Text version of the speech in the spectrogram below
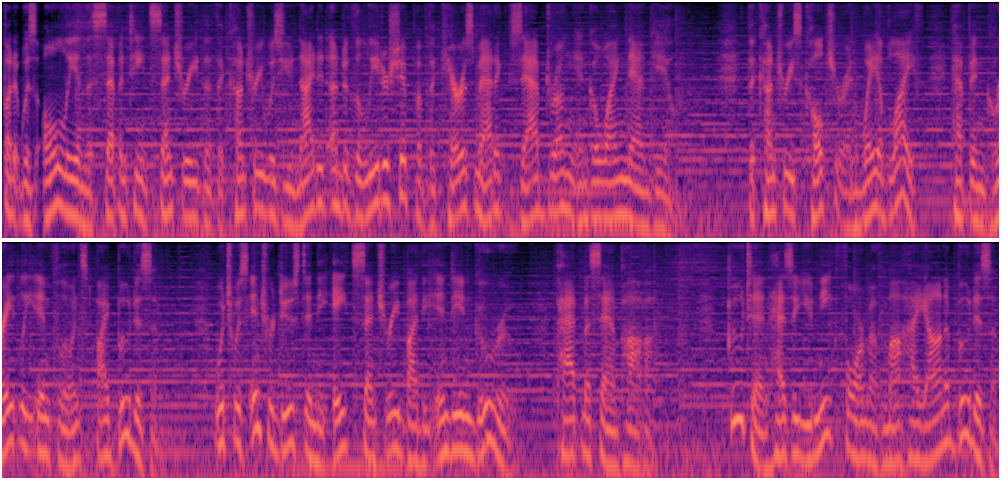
but it was only in the 17th century that the country was united under the leadership of the charismatic Zhabdrung Ngawang Namgyal. The country's culture and way of life have been greatly influenced by Buddhism, which was introduced in the 8th century by the Indian guru, Padmasambhava. Bhutan has a unique form of Mahayana Buddhism,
